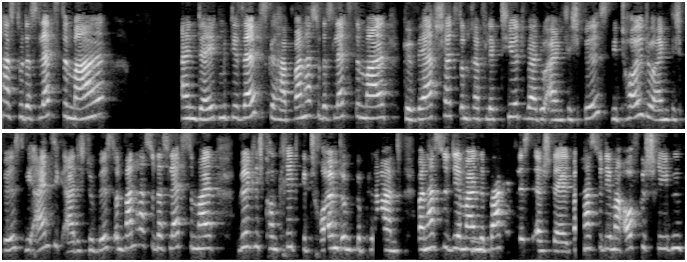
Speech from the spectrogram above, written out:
hast du das letzte Mal ein Date mit dir selbst gehabt? Wann hast du das letzte Mal gewertschätzt und reflektiert, wer du eigentlich bist, wie toll du eigentlich bist, wie einzigartig du bist? Und wann hast du das letzte Mal wirklich konkret geträumt und geplant? Wann hast du dir mal eine Bucketlist erstellt? Wann hast du dir mal aufgeschrieben,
